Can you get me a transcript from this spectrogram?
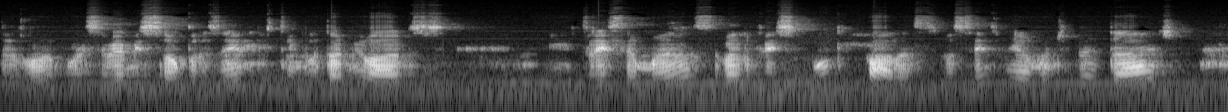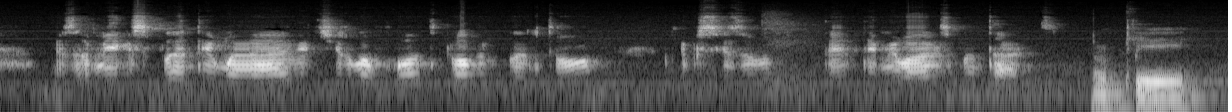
Eles vão receber a missão, por exemplo, tem que plantar mil árvores. Em três semanas, você vai no Facebook e fala: se vocês me amam de verdade, meus amigos plantem uma árvore, tiram uma foto, prova que plantou, que eu preciso ter, ter mil árvores plantadas. Ok.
